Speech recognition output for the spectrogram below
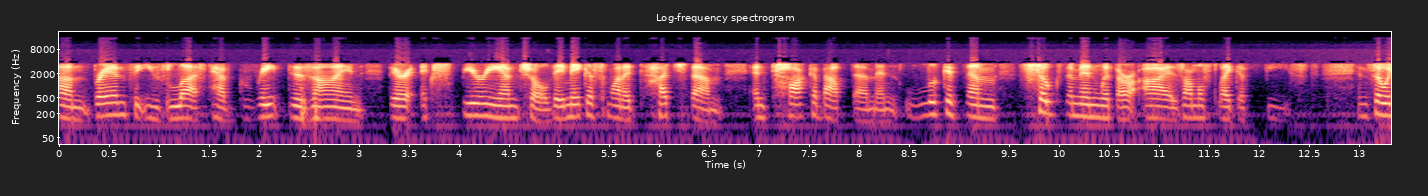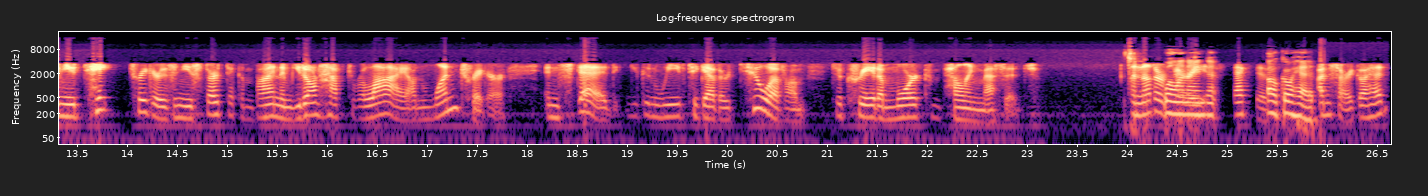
Um, brands that use lust have great design. They're experiential. They make us want to touch them and talk about them and look at them, soak them in with our eyes, almost like a feast. And so when you take triggers and you start to combine them, you don't have to rely on one trigger. Instead, you can weave together two of them to create a more compelling message. Another well, very know, effective. Oh, go ahead. I'm sorry. Go ahead.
